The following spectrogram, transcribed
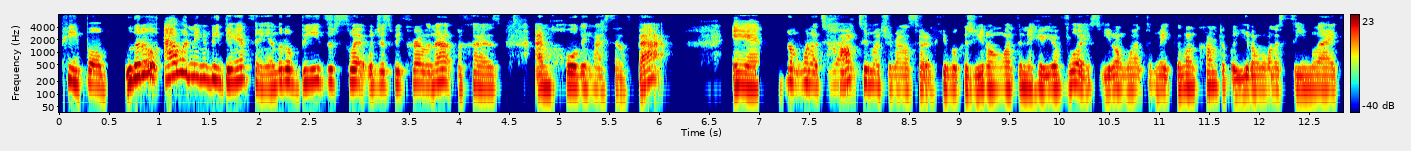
people little i wouldn't even be dancing and little beads of sweat would just be curling up because i'm holding myself back and you don't want to talk right. too much around certain people because you don't want them to hear your voice. You don't want to make them uncomfortable. You don't want to seem like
